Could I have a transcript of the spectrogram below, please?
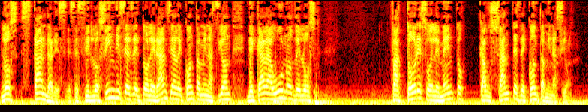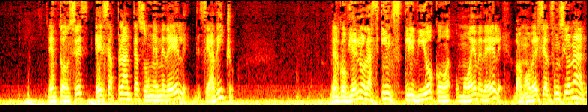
los estándares, es decir, los índices de tolerancia de contaminación de cada uno de los factores o elementos causantes de contaminación. Entonces, esas plantas son MDL, se ha dicho. El gobierno las inscribió como, MDL. Vamos a ver si al funcionar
